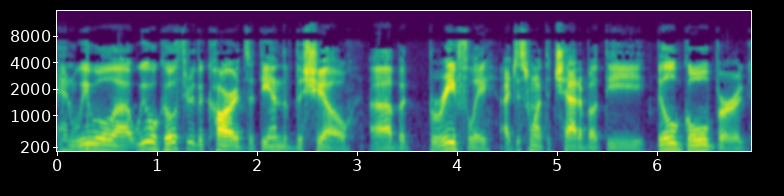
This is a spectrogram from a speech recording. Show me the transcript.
and we will uh, we will go through the cards at the end of the show. Uh, but briefly, I just wanted to chat about the Bill Goldberg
